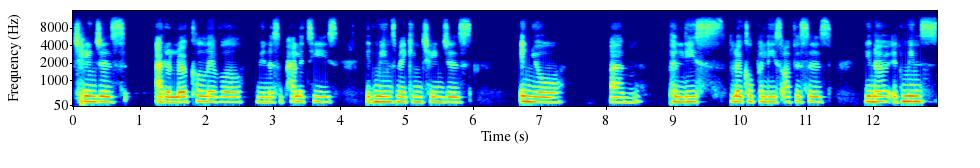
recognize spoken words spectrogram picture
changes at a local level, municipalities. It means making changes in your um, police, local police officers. You know, it means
